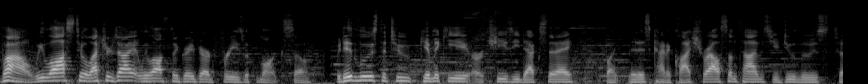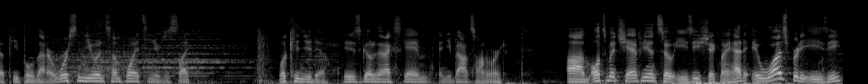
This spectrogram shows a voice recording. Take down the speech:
Wow, we lost to Electro Giant. We lost to Graveyard Freeze with Monk. So we did lose to two gimmicky or cheesy decks today, but it is kind of Clash Royale sometimes. You do lose to people that are worse than you in some points, and you're just like, what can you do? You just go to the next game and you bounce onward. Um, Ultimate Champion, so easy. Shake my head. It was pretty easy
